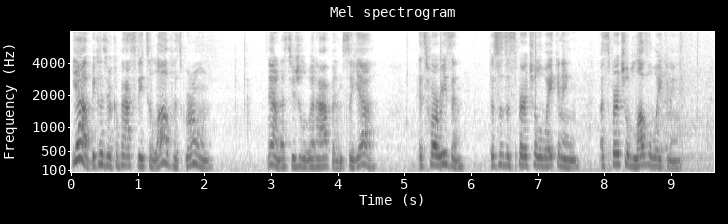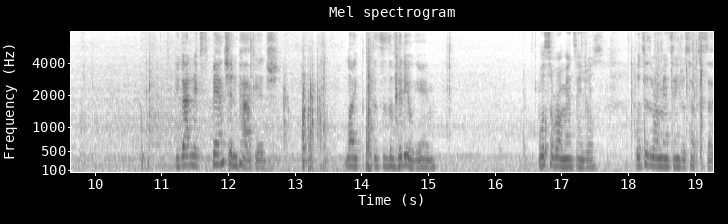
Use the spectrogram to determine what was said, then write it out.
Yeah, because your capacity to love has grown. Yeah, that's usually what happens. So yeah, it's for a reason. This is a spiritual awakening, a spiritual love awakening. You got an expansion package. Like this is a video game. What's the romance angels? What do the romance angels have to say?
